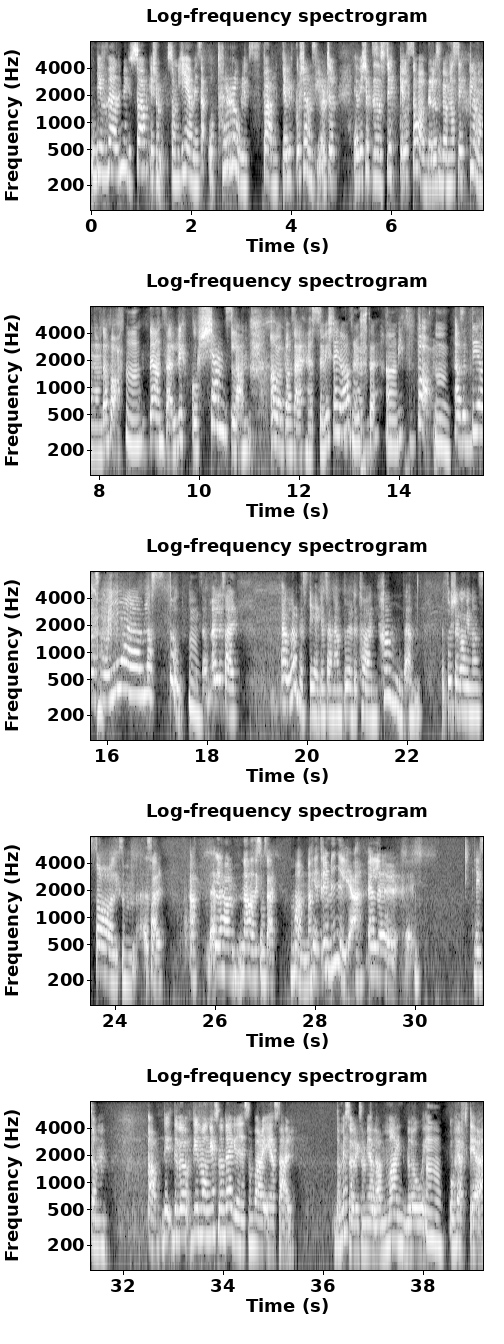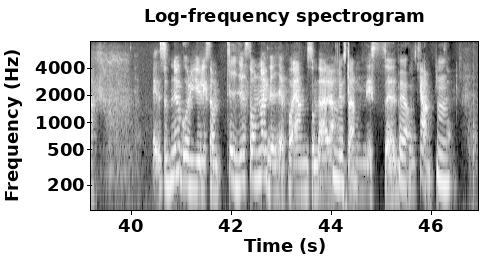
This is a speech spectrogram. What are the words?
Det är väldigt mycket saker som, som ger mig så här otroligt starka lyckokänslor. Typ, eh, vi köpte en cykelsadel och så började man cykla med honom där bak. Mm. Den så här lyckokänslan av att bara så här, swishar jag fram Just det. Ja. mitt barn. Mm. Alltså det var så jävla stort. Mm. Liksom. Eller så här, alla de här stegen sen när han började ta en i handen. Första gången han sa liksom så här, att, eller han, när han liksom så här, mamma heter Emilia. Eller eh, liksom, ja, det, det, var, det är många sådana där grejer som bara är så här, de är så liksom jävla mindblowing Mm. och häftiga. Eh, Så nu går det ju liksom tio sådana grejer på en sån där. Adonis, eh, kamp. Liksom. Mm.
